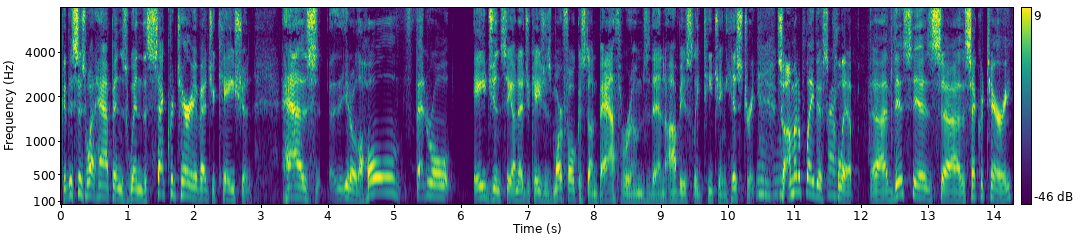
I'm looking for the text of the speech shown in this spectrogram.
This is what happens when the Secretary of Education has, you know, the whole federal agency on education is more focused on bathrooms than obviously teaching history. Mm-hmm. So I'm going to play this right. clip. Uh, this is uh, the secretary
